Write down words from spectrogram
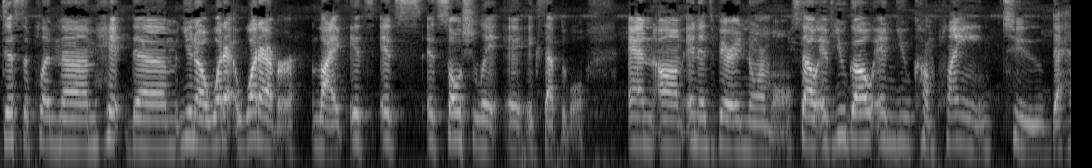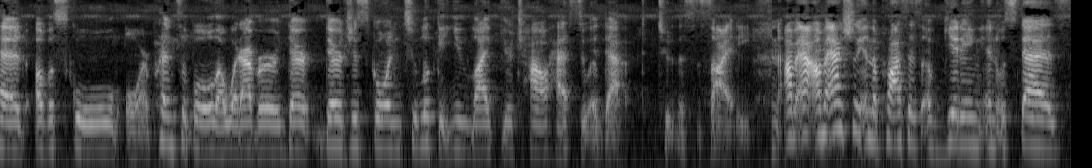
discipline them hit them you know what whatever. Like it's it's it's socially acceptable. And um and it's very normal. So if you go and you complain to the head of a school or principal or whatever they're they're just going to look at you like your child has to adapt to the society. And i'm i'm actually in the process of getting an ustaz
